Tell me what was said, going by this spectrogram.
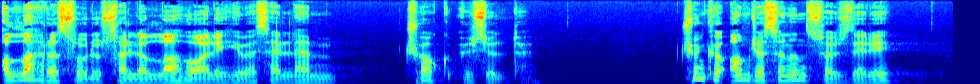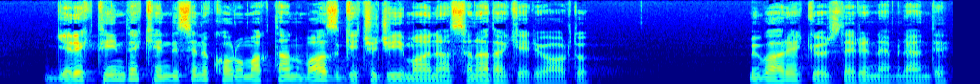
Allah Resulü sallallahu aleyhi ve sellem çok üzüldü. Çünkü amcasının sözleri, gerektiğinde kendisini korumaktan vazgeçeceği manasına da geliyordu mübarek gözleri nemlendi.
